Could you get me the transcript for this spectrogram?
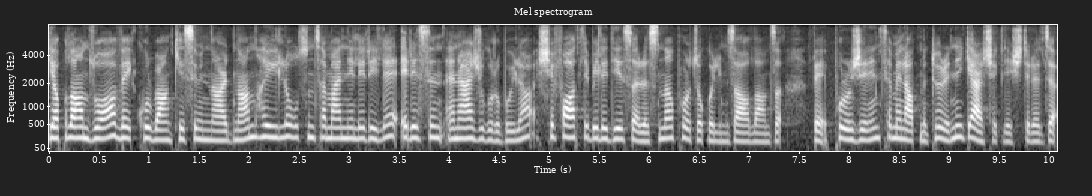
Yapılan dua ve kurban kesiminin ardından hayırlı olsun temennileriyle Eres'in Enerji Grubu'yla Şefaatli Belediyesi arasında protokol imzalandı ve projenin temel atma töreni gerçekleştirildi.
